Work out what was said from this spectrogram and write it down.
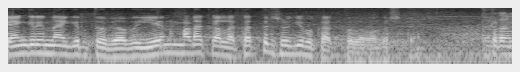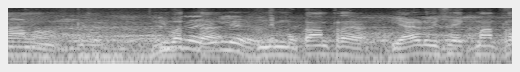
ಗ್ಯಾಂಗ್ರೀನ್ ಆಗಿರ್ತದೆ. ಅದು ಏನು ಮಾಡೋಕ್ಕಲ್ಲ. ಕತ್ತರಿಸಿ ಹೋಗಿಬೇಕಾಗ್ತದೆ ಅವಾಗಷ್ಟೇ. ಮಾತ್ರ ನಾನು ಇವತ್ತು ನಿಮ್ಮ ಮುಖಾಂತರ ಎರಡು ವಿಷಯಕ್ಕೆ ಮಾತ್ರ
